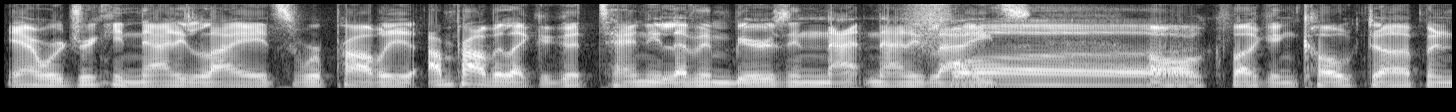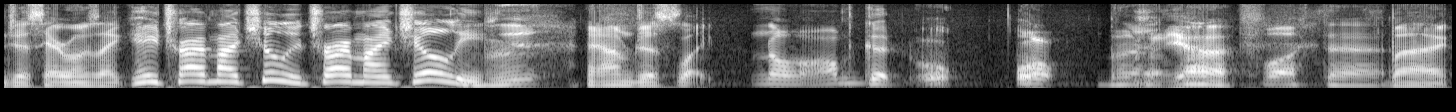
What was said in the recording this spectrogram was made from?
yeah, we're drinking Natty Lights. We're probably I'm probably like a good 10, 11 beers in Nat Natty Lights. all fucking coked up and just everyone's like, "Hey, try my chili, try my chili," and I'm just like, "No, I'm good." Oh, oh. But Yeah. fuck that. But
